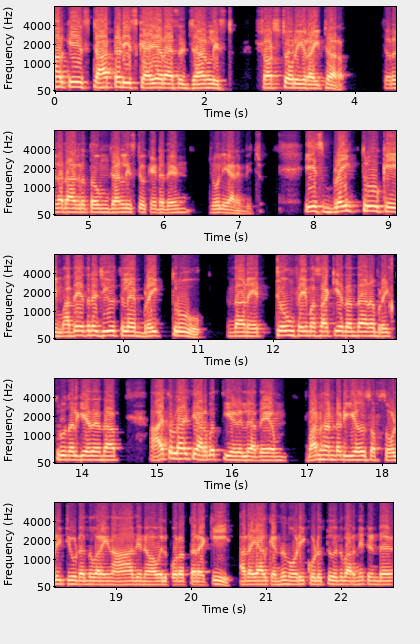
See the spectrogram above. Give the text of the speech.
Marquez started his career as a journalist short story writer ചെറുകഥാകൃത്തവും ജേർണലിസ്റ്റും ഒക്കെ ആയിട്ട് ജോലി ആരംഭിച്ചു. ഈസ് ബ്രേക്ക് ത്രൂ കെയിം അദ്ദേഹത്തിന്റെ ജീവിതത്തിലെ ബ്രേക്ക് ത്രൂ എന്താണ് ഏറ്റവും ഫേമസ് ആക്കിയത് എന്താണ്? ബ്രേക്ക് ത്രൂ നൽകിയത് എന്താ? ആയിരത്തി തൊള്ളായിരത്തി അറുപത്തി ഏഴിൽ അദ്ദേഹം one hundred years of solitude എന്ന് പറയുന്ന ആദ്യ നോവൽ പുറത്തിറക്കി. അത് അയാൾക്ക് എന്ത് നോടിക്കൊടുത്തു എന്ന് പറഞ്ഞിട്ടുണ്ട്.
